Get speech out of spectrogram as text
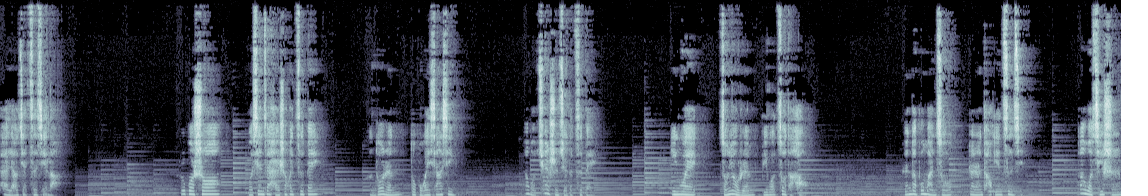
太了解自己了。如果说我现在还是会自卑，很多人都不会相信。但我确实觉得自卑，因为总有人比我做得好。人的不满足让人讨厌自己，但我其实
